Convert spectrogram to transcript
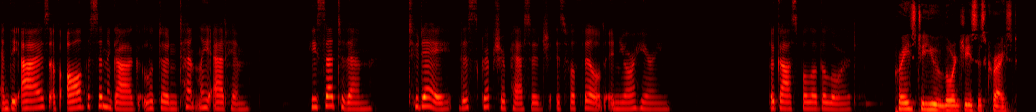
and the eyes of all the synagogue looked intently at him. He said to them, Today this scripture passage is fulfilled in your hearing. The Gospel of the Lord. Praise to you, Lord Jesus Christ.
